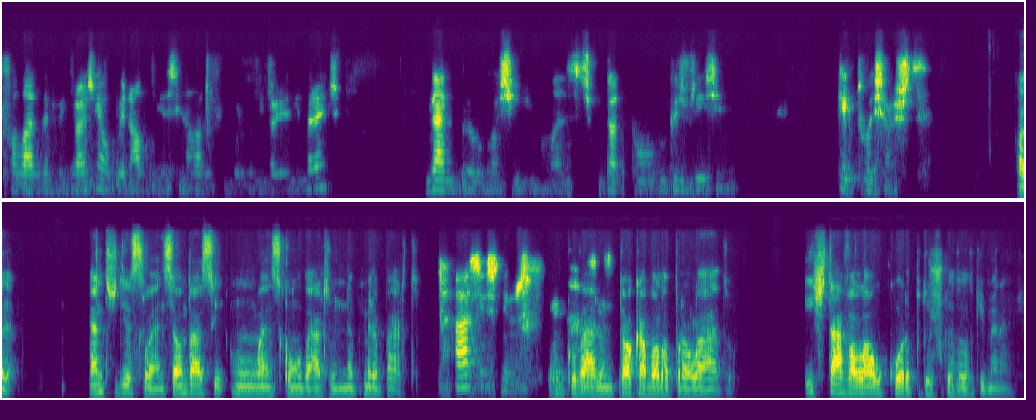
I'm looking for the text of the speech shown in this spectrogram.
falar de arbitragem é o penalti assinalado a favor da Vitória de Guimarães, ganho pelo Rochinho no lance disputado com o Lucas Veríssimo. O que é que tu achaste? Olha, antes desse lance, onde há um lance com o Darwin na primeira parte. Ah, sim, senhor. Em que o Darwin toca a bola para o lado e estava lá o corpo do jogador de Guimarães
